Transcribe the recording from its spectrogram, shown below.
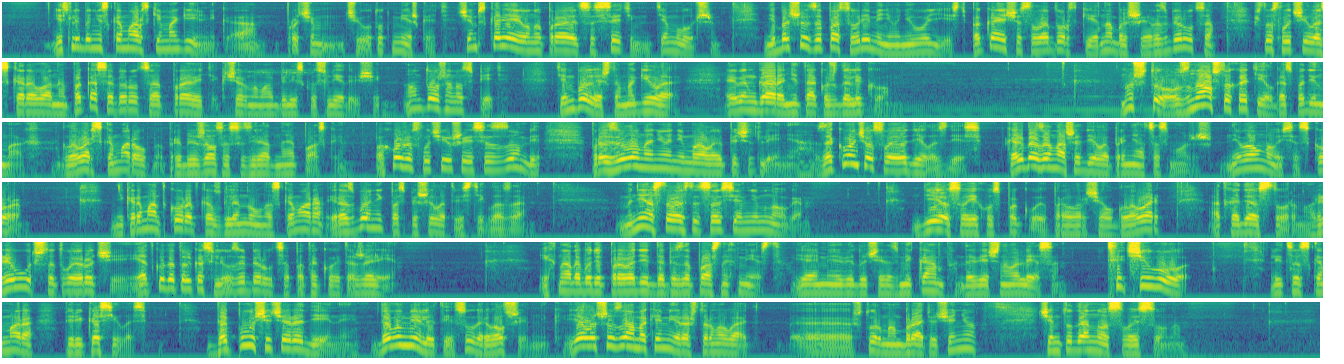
Если бы не скамарский могильник, а, впрочем, чего тут мешкать. Чем скорее он управится с этим, тем лучше. Небольшой запас времени у него есть. Пока еще Солодорские на большие разберутся, что случилось с караваном, пока соберутся отправить к черному обелиску следующий. Он должен успеть. Тем более, что могила Эвенгара не так уж далеко. «Ну что, узнал, что хотел, господин Мах?» Главарь Скомаров приближался с изрядной опаской. Похоже, случившееся с зомби произвело на него немалое впечатление. «Закончил свое дело здесь. Когда за наше дело приняться сможешь? Не волнуйся, скоро». Некромант коротко взглянул на Скомара, и разбойник поспешил отвести глаза. «Мне осталось тут совсем немного». «Дел своих успокой», — проворчал главарь, отходя в сторону. «Ревут, что твой ручей, и откуда только слезы берутся по такой-то жаре». Их надо будет проводить до безопасных мест. Я имею в виду через Микамп до Вечного леса. Ты чего? Лицо Скамара перекосилось. Да пуще чародейный. Да в уме ли ты, сударь-волшебник? Я лучше замок и мира штурмовать, э, штурмом брать ученю, чем туда нос свой суну.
